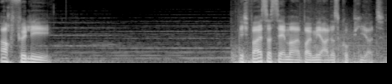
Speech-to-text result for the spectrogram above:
Ach, Philly. Ich weiß, dass der immer bei mir alles kopiert.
